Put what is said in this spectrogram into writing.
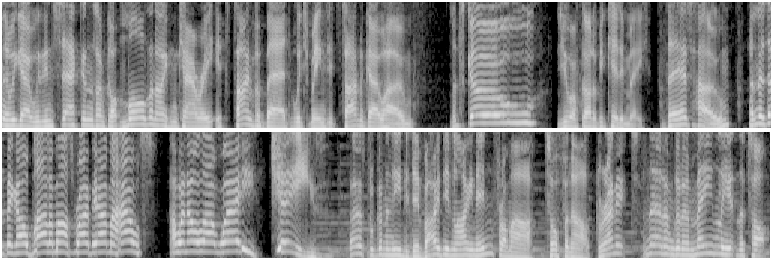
There we go. Within seconds, I've got more than I can carry. It's time for bed, which means it's time to go home. Let's go! You have got to be kidding me. There's home, and there's a big old pile of moss right behind my house. I went all that way. Jeez. First, we're going to need a dividing line in from our tuff and our granite. And then I'm going to mainly at the top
